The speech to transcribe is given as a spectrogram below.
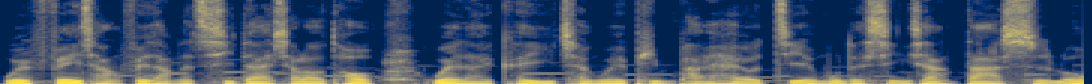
我也非常非常的期待小老头未来可以成为品牌还有节目的形象大使喽。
